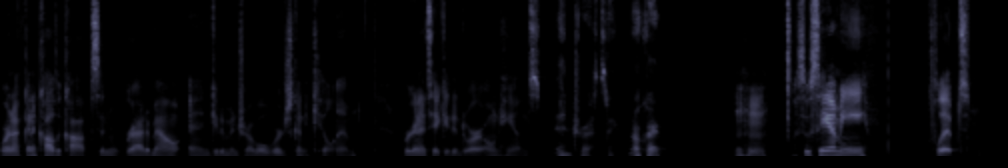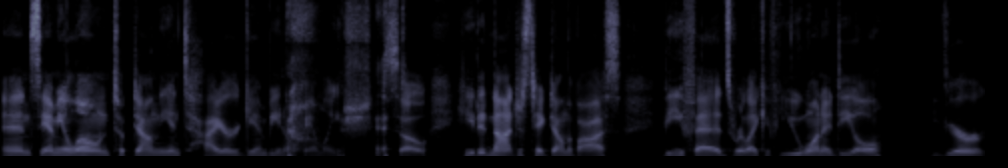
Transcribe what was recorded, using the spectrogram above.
We're not going to call the cops and rat him out and get him in trouble. We're just going to kill him. We're going to take it into our own hands. Interesting. Okay. hmm So Sammy flipped, and Sammy alone took down the entire Gambino family. So he did not just take down the boss. The feds were like, if you want a deal, you're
